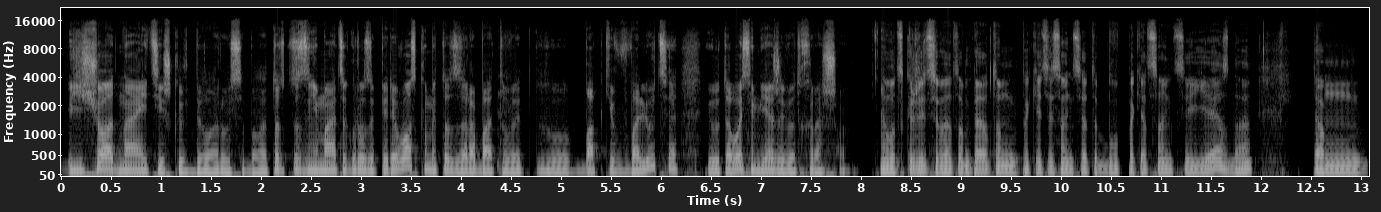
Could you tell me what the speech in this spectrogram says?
еще одна айтишка в Беларуси была. Тот, кто занимается грузоперевозками, тот зарабатывает э, бабки в валюте, и у того семья живет хорошо. А Вот скажите, в этом пятом пакете санкций, это был пакет санкций ЕС, да? Там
